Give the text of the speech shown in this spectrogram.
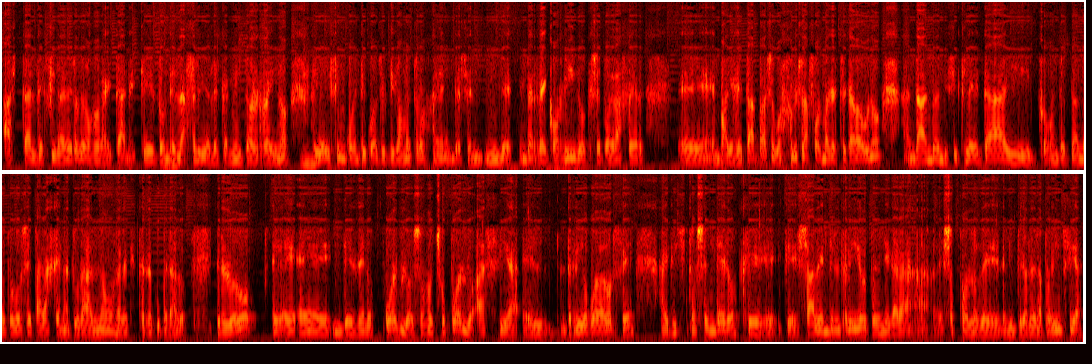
hasta el desfiladero de los Gaitanes, que es donde es la salida del Caminito del Rey, ¿no? Ahí hay 54 kilómetros ¿eh? de- de recorrido que se podrá hacer eh, en varias etapas, según la forma que esté cada uno, andando en bicicleta y contemplando todo ese paraje natural, ¿no? Una vez que esté recuperado. Pero luego eh, eh, desde los pueblos, esos ocho pueblos, hacia el río Guadalhorce, hay distintos senderos que, que salen del río y pueden llegar a, a esos pueblos de- del interior de la provincia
